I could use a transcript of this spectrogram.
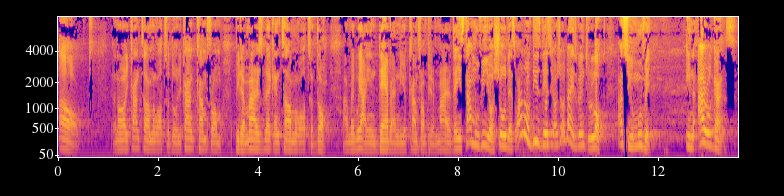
Oh, you know, you can't tell me what to do. You can't come from Peter Pietermaritzburg and tell me what to do. I mean, we are in Deb and you come from Pietermaritzburg. Then you start moving your shoulders. One of these days, your shoulder is going to lock as you move it in arrogance.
